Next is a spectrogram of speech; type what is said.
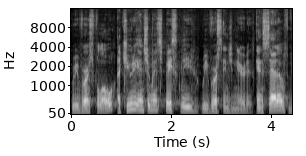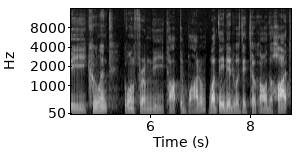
reverse flow. Acuity Instruments basically reverse engineered it. Instead of the coolant going from the top to bottom, what they did was they took all the hot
